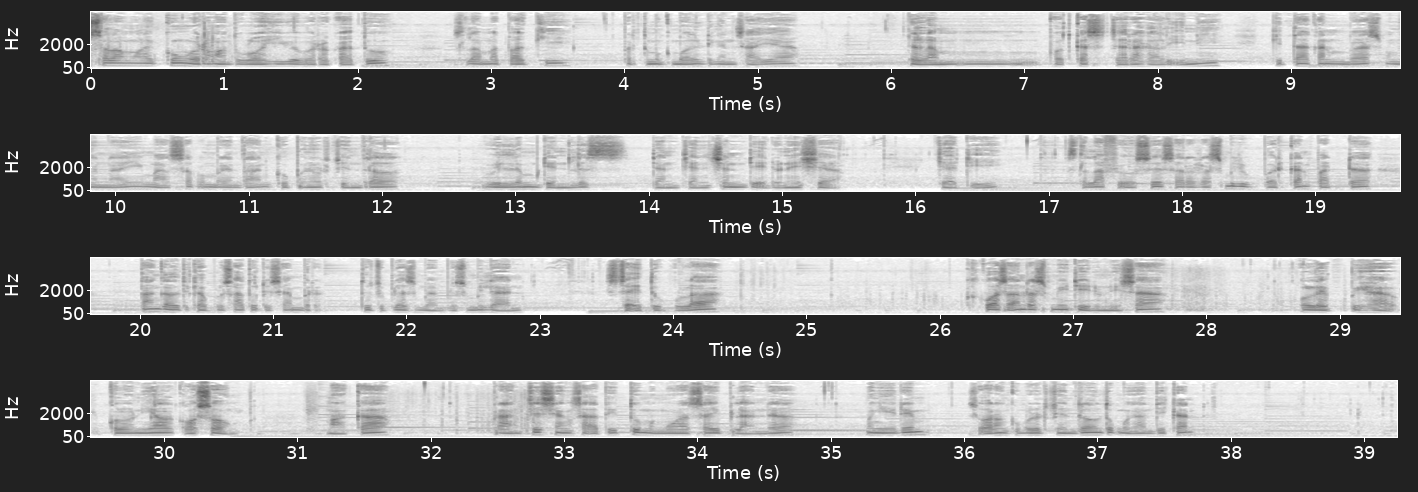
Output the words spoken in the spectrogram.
Assalamualaikum warahmatullahi wabarakatuh. Selamat pagi. Bertemu kembali dengan saya Dalam podcast sejarah kali ini. Kita akan membahas mengenai masa pemerintahan Gubernur Jenderal Willem Dendles dan Jensen di Indonesia. Jadi setelah VOC secara resmi dibubarkan pada tanggal 31 Desember 1799 Sejak itu pula kekuasaan resmi di Indonesia oleh pihak kolonial kosong. Maka Prancis yang saat itu menguasai Belanda mengirim seorang gubernur jenderal untuk menggantikan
